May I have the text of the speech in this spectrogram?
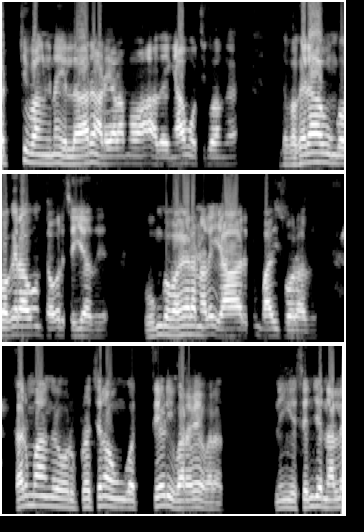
வச்சு வாங்கினீங்கன்னா எல்லாரும் அடையாளமாக அதை ஞாபகம் வச்சுக்குவாங்க. இந்த வகைராவும் உங்கள் வகைராவும் தவறு செய்யாது. உங்கள் வகைரானால யாருக்கும் பாதிப்பு வராது. கர்மாங்கிற ஒரு பிரச்சனை உங்கள் தேடி வரவே வராது. நீங்கள் செஞ்ச நல்ல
